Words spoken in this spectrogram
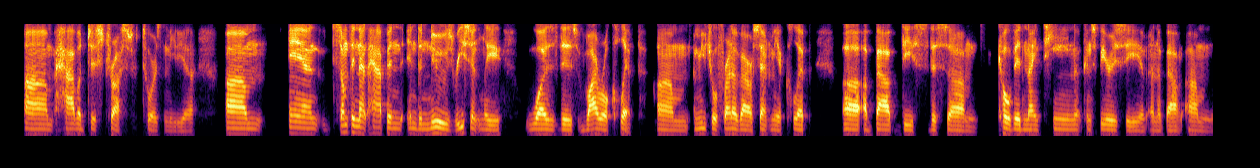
um, have a distrust towards the media. Um, and something that happened in the news recently was this viral clip. Um, a mutual friend of ours sent me a clip uh, about this this um, COVID nineteen conspiracy and about um,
